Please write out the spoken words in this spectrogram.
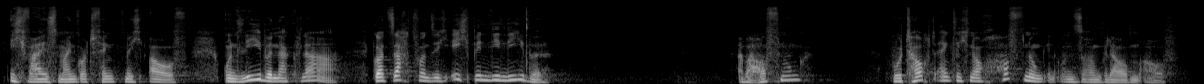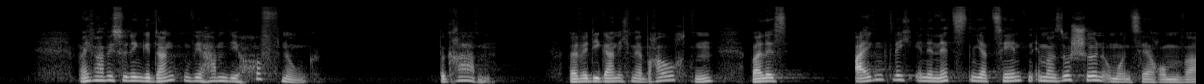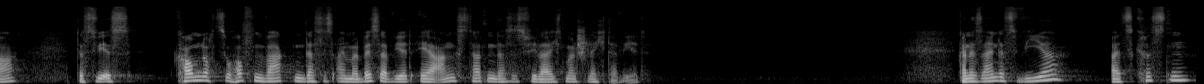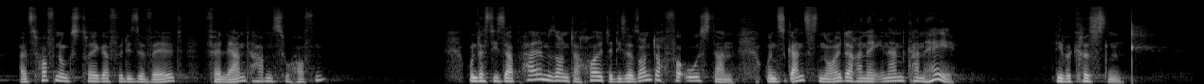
Ich weiß, mein Gott fängt mich auf. Und Liebe, na klar, Gott sagt von sich, ich bin die Liebe. Aber Hoffnung? Wo taucht eigentlich noch Hoffnung in unserem Glauben auf? Manchmal habe ich so den Gedanken, wir haben die Hoffnung begraben, weil wir die gar nicht mehr brauchten, weil es eigentlich in den letzten Jahrzehnten immer so schön um uns herum war, dass wir es kaum noch zu hoffen wagten, dass es einmal besser wird, eher Angst hatten, dass es vielleicht mal schlechter wird. Kann es sein, dass wir als Christen als Hoffnungsträger für diese Welt verlernt haben zu hoffen? Und dass dieser Palmsonntag heute, dieser Sonntag vor Ostern, uns ganz neu daran erinnern kann, hey, liebe Christen,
